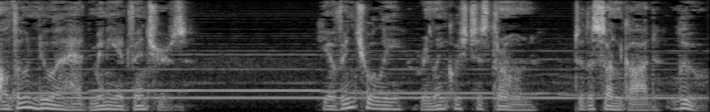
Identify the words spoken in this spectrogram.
Although Nua had many adventures, he eventually relinquished his throne to the sun god Lugh.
